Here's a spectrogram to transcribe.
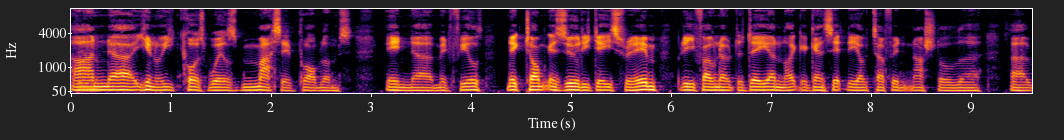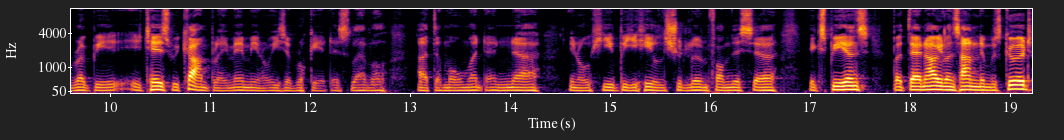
and, uh, you know, he caused Wales massive problems in uh, midfield. Nick Tompkins, early days for him, but he found out today, unlike against Italy, how tough international uh, uh, rugby it is. We can't blame him. You know, he's a rookie at this level at the moment, and uh, you know he'll be he should learn from this uh, experience. But then Ireland's handling was good.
